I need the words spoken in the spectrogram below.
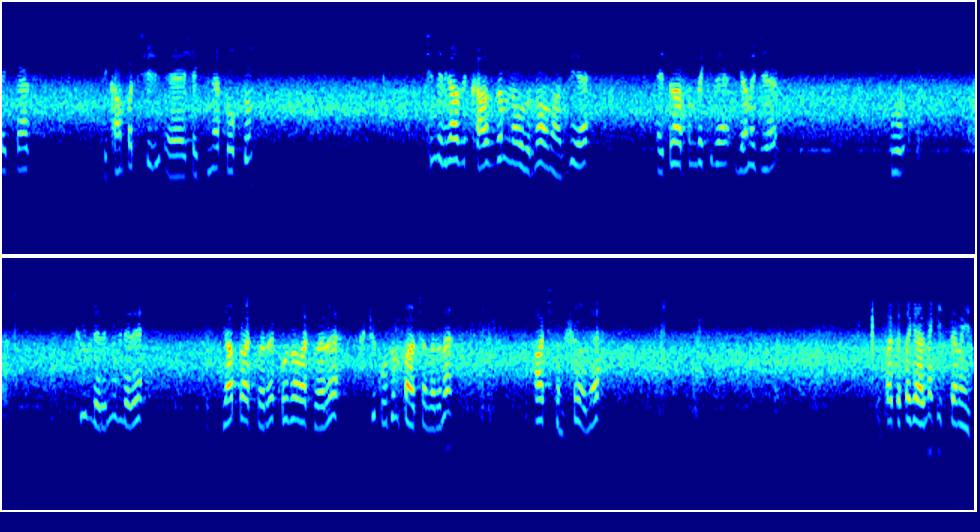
Tekrar bir kamp ateşi eee, şekline soktum. İçinde birazcık kazdım ne olur ne olmaz diye. Etrafındaki de yanıcı bu kürleri, mülleri, yaprakları, kozalakları, küçük odun parçalarını açtım şöyle. Takata gelmek istemeyiz.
